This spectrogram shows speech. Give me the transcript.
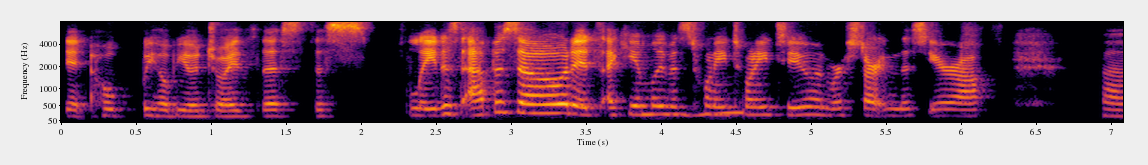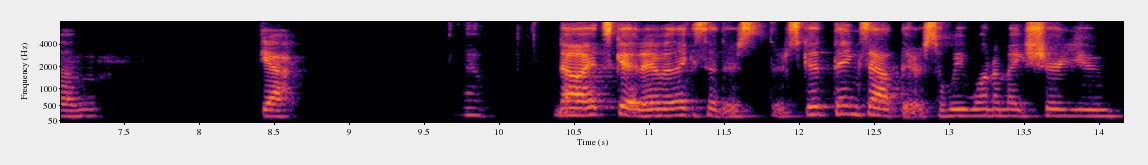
it hope we hope you enjoyed this this latest episode. It's I can't believe it's Mhm. 2022 and we're starting this year off. Um, yeah, No, it's good. And like I said, there's there's good things out there, so we want to make sure you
